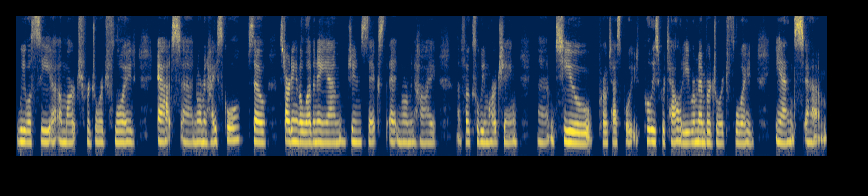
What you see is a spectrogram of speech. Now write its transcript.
we will see a, march for George Floyd at uh, Norman High School. So starting at 11 a.m. June 6th at Norman High. Uh, folks will be marching um, to protest police, police brutality, remember George Floyd, and um,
